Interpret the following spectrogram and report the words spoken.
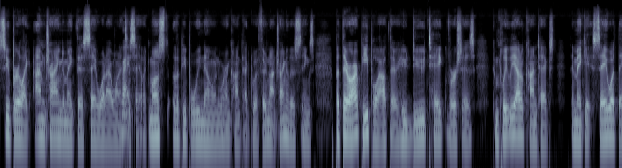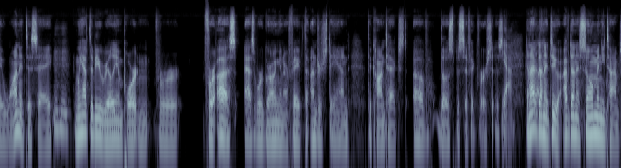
super like I'm trying to make this say what I wanted right. to say. Like most of the people we know and we're in contact with, they're not trying to those things. But there are people out there who do take verses completely out of context and make it say what they want it to say. Mm-hmm. And we have to be really important for for us as we're growing in our faith to understand the context of those specific verses. Yeah. And definitely. I've done it too. I've done it so many times.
